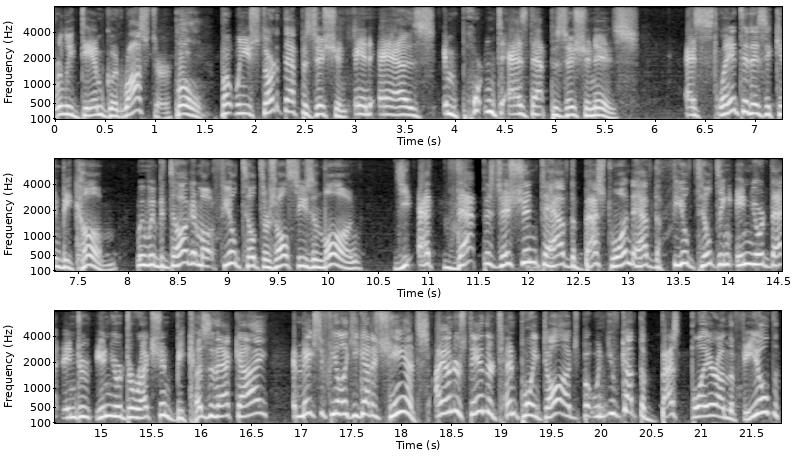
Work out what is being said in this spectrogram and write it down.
really damn good roster. Boom. But when you start at that position, and as important as that position is, as slanted as it can become, I mean, we've been talking about field tilters all season long. At that position, to have the best one, to have the field tilting in your that in, in your direction because of that guy, it makes you feel like you got a chance. I understand they're 10 point dogs, but when you've got the best player on the field,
